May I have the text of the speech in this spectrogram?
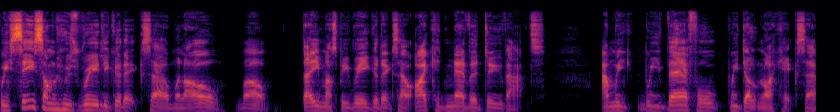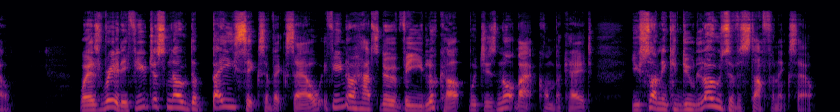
we see someone who's really good at Excel, and we're like, oh well, they must be really good at Excel. I could never do that and we we therefore we don't like Excel. Whereas really, if you just know the basics of Excel, if you know how to do a VLOOKUP, which is not that complicated, you suddenly can do loads of stuff in Excel.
